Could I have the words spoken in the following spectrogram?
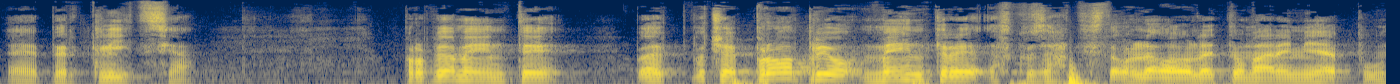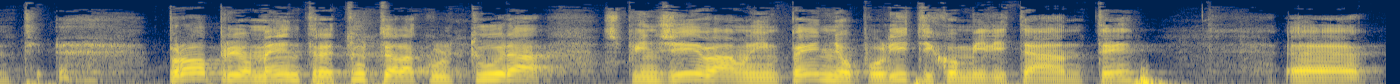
eh, per Clizia, propriamente, eh, cioè proprio mentre, scusate, stavo, ho letto male i miei appunti, proprio mentre tutta la cultura spingeva a un impegno politico militante, eh,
